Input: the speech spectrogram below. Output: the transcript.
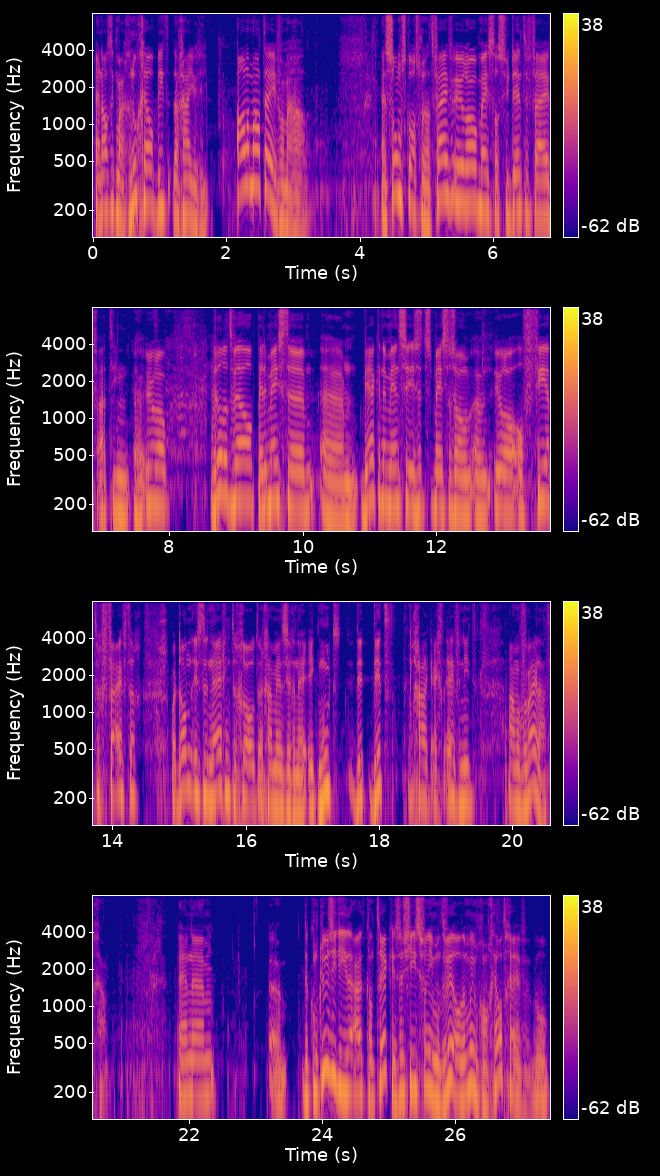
En als ik maar genoeg geld bied, dan gaan jullie allemaal thee van mij halen. En soms kost me dat 5 euro, meestal studenten 5 à 10 euro wil het wel. Bij de meeste uh, werkende mensen is het meestal zo'n euro of 40, 50. Maar dan is de neiging te groot en gaan mensen zeggen: nee, ik moet, dit, dit ga ik echt even niet aan me voorbij laten gaan. En um, um, de conclusie die je eruit kan trekken is: als je iets van iemand wil, dan moet je hem gewoon geld geven.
